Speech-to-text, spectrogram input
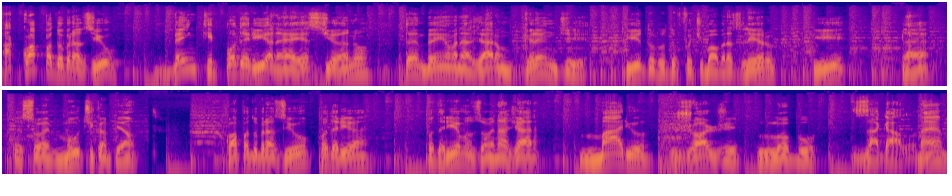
a Copa do Brasil, bem que poderia, né, este ano também homenagear um grande ídolo do futebol brasileiro e, né, pessoa multicampeão. Copa do Brasil poderia poderíamos homenagear Mário Jorge Lobo Zagalo, né?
